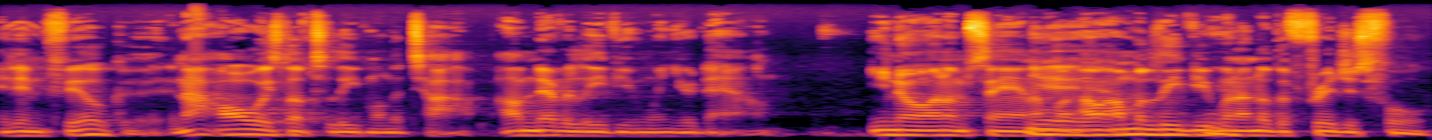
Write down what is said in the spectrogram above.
It didn't feel good, and I always love to leave on the top. I'll never leave you when you're down. You know what I'm saying? I'm, Yeah, yeah. I'm gonna leave you when I know the fridge is full.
